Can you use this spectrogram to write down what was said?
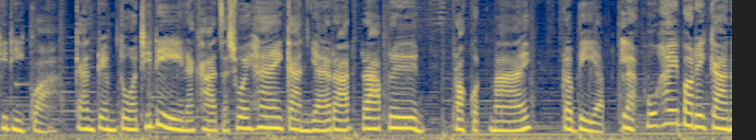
ที่ดีกว่า การเตรียมตัวที่ดีนะคะ จะช่วยให้การย้ายรัฐราบรื่น เพราะกฎหมาย ระเบียบ และผู้ให้บริการ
